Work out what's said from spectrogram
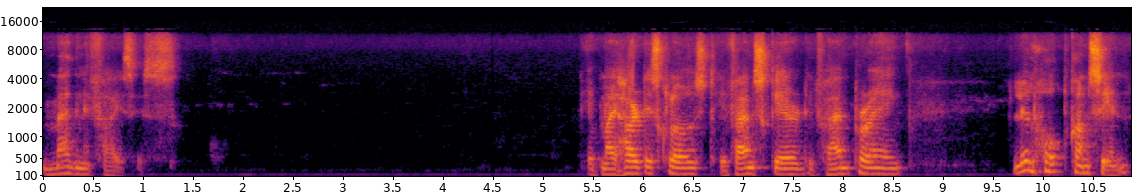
magnifies. If my heart is closed, if I'm scared, if I'm praying, little hope comes in,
